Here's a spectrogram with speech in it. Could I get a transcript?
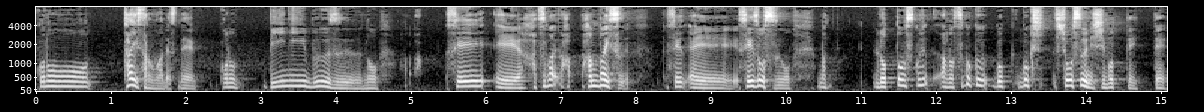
このタイさんはですね、このビーニーブーズの製、えー、発売、販売数、えー、製造数を、まあ、ロットをすあのすごくごごく少数に絞っていって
